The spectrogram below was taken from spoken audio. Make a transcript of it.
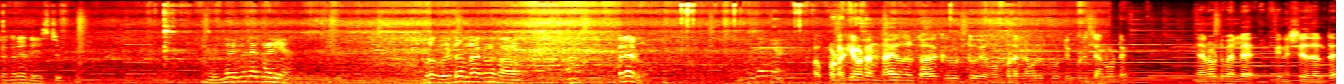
ചക്കര ടേസ്റ്റ് ഇവിടെ വീട്ടിലുണ്ടാക്കുന്ന സാധനം. ഇത്രയേ ഉള്ളൂ. പപ്പടൊക്കെ അവിടെ ഉണ്ടായിരുന്നു കേട്ടോ. അതൊക്കെ വിട്ടു പപ്പടം എല്ലാം കൂടി കൂട്ടി പിടിച്ച് അങ്ങോട്ട് ഞാനോട്ട് മെല്ലെ ഫിനിഷ് ചെയ്തിട്ട്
